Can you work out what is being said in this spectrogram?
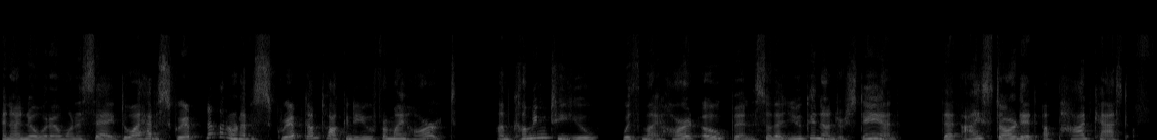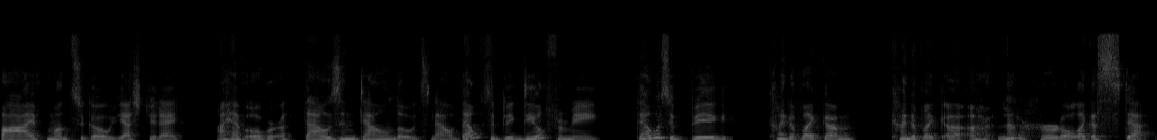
and I know what I want to say. Do I have a script? No, I don't have a script. I'm talking to you from my heart. I'm coming to you with my heart open so that you can understand that I started a podcast five months ago yesterday. I have over a thousand downloads now. That was a big deal for me. That was a big kind of like um kind of like a, a not a hurdle, like a step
